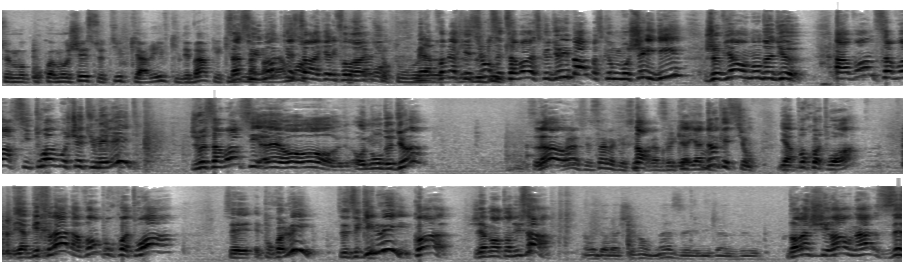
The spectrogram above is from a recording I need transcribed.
ce mot Pourquoi Moshe, ce type qui arrive, qui débarque et qui Ça, c'est m'a une autre à question à laquelle il faudra répondre. surtout, Mais la euh, première le- question, c'est de savoir est-ce que Dieu il parle Parce que Moshe il dit Je viens au nom de Dieu. Avant de savoir si toi, Moshe, tu mérites, je veux savoir si. eh, oh, oh, au nom de Dieu Là, oh. Voilà, c'est ça la question. Non, il y, a- y deux questions. Il y a pourquoi toi et Il y a Bichlal avant pourquoi toi. C'est et pourquoi lui? C'est c'est qui lui? Quoi? J'ai jamais entendu ça. Dans la Shira, on a Zélivan Veo. Dans la Shira, on a Ze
